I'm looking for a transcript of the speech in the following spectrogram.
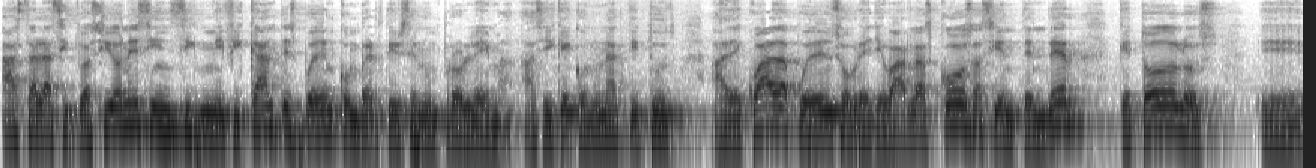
hasta las situaciones insignificantes pueden convertirse en un problema, así que con una actitud adecuada pueden sobrellevar las cosas y entender que todos los eh,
